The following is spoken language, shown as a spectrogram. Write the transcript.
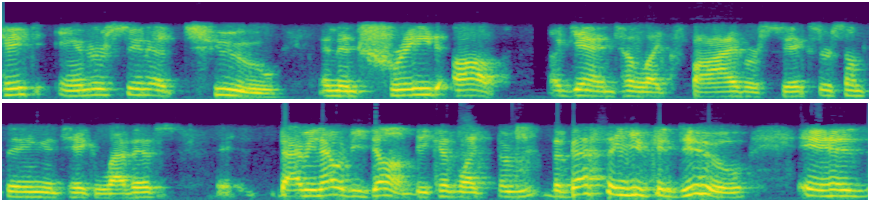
take anderson at two and then trade up again to like five or six or something and take levis I mean, that would be dumb because like the the best thing you can do is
